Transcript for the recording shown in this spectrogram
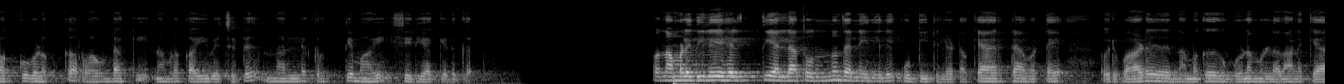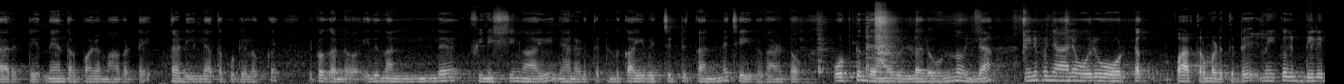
വക്കുകളൊക്കെ റൗണ്ടാക്കി നമ്മൾ കൈ വെച്ചിട്ട് നല്ല കൃത്യമായി ശരിയാക്കി എടുക്കുക. അപ്പോൾ നമ്മളിതിൽ ഹെൽത്തി അല്ലാത്ത ഒന്നും തന്നെ ഇതിൽ കൂട്ടിയിട്ടില്ല കേട്ടോ. ക്യാരറ്റ് ആവട്ടെ ഒരുപാട് നമുക്ക് ഗുണമുള്ളതാണ് ക്യാരറ്റ് നേന്ത്രപ്പഴമാകട്ടെ തടിയില്ലാത്ത കുട്ടികളൊക്കെ ഇപ്പോൾ കണ്ടോ ഇത് നല്ല ഫിനിഷിംഗ് ആയി ഞാൻ എടുത്തിട്ടുണ്ട്. കൈ വെച്ചിട്ട് തന്നെ ചെയ്തതാണ് കേട്ടോ. ഒട്ടും തന്നെ വിള്ളലോ ഒന്നുമില്ല ഇനിയിപ്പോൾ ഞാൻ ഒരു ഓട്ട പാത്രം എടുത്തിട്ട് നിങ്ങൾക്ക് ഇഡ്ഡലി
